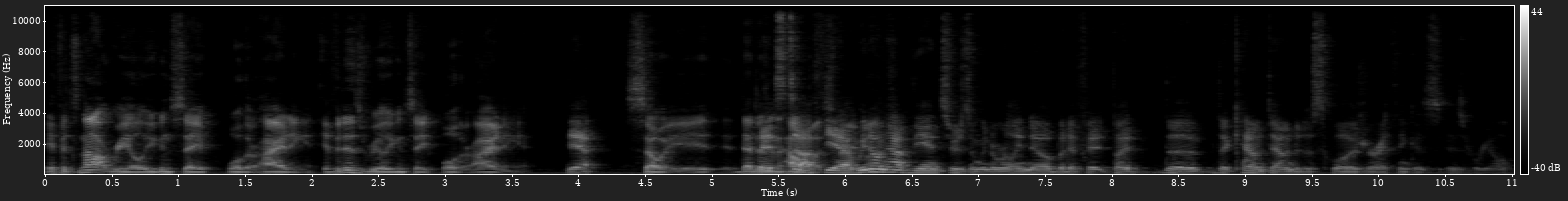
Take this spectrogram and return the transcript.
If it's not real, you can say, well, they're hiding it. If it is real, you can say, well, they're hiding it. Yeah, So it, that doesn't it's help tough. us. Yeah, we don't have the answers and we don't really know. But if it, but the the countdown to disclosure, I think is is real.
